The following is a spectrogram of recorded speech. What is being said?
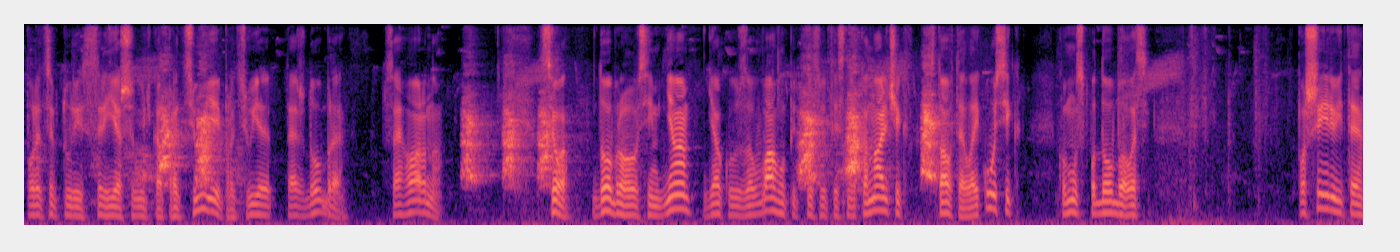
по рецептурі Сергія Шелудька працює і працює теж добре. Все гарно. Все, доброго всім дня. Дякую за увагу. Підписуйтесь на каналчик, ставте лайкосик, кому сподобалось. Поширюйте,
